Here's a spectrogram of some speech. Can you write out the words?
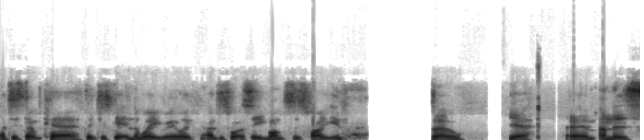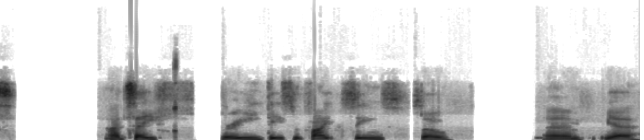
I just don't care. They just get in the way, really. I just want to see monsters fighting. So, yeah. Um, and there's, I'd say, three decent fight scenes. So, um, yeah.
